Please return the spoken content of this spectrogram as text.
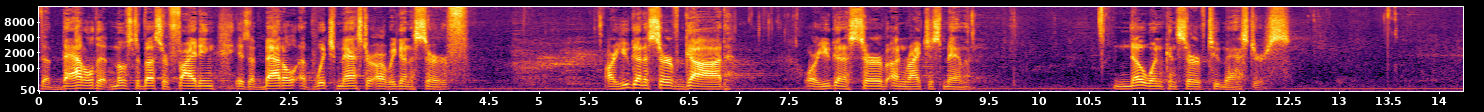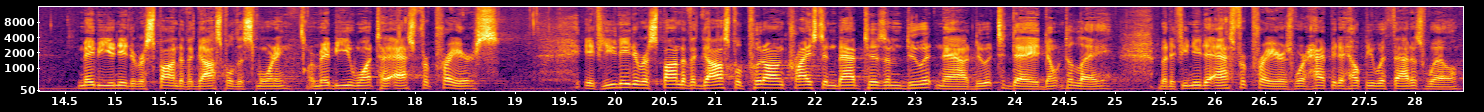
the battle that most of us are fighting is a battle of which master are we going to serve? Are you going to serve God or are you going to serve unrighteous mammon? No one can serve two masters. Maybe you need to respond to the gospel this morning, or maybe you want to ask for prayers. If you need to respond to the gospel, put on Christ in baptism, do it now, do it today, don't delay. But if you need to ask for prayers, we're happy to help you with that as well.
